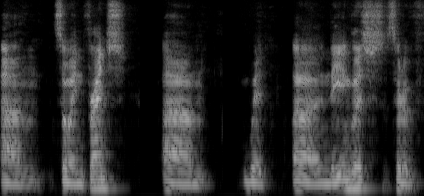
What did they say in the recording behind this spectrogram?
Um, so in French, um, with uh, the English sort of,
